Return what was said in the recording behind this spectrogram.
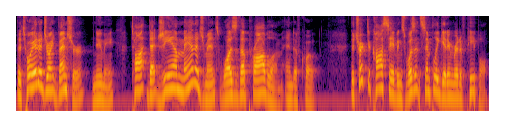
the Toyota joint venture, NUMMI, taught that GM management was the problem, end of quote. The trick to cost savings wasn't simply getting rid of people.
